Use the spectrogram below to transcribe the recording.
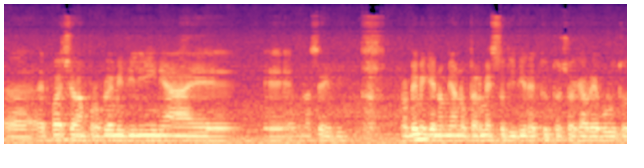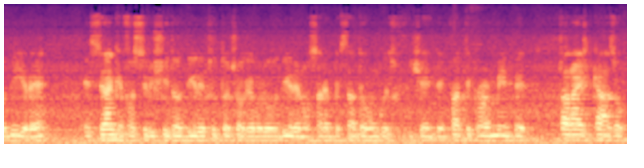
eh, e poi c'erano problemi di linea e, e, una serie di problemi che non mi hanno permesso di dire tutto ciò che avrei voluto dire e se anche fossi riuscito a dire tutto ciò che volevo dire non sarebbe stato comunque sufficiente. Infatti probabilmente sarà il caso,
